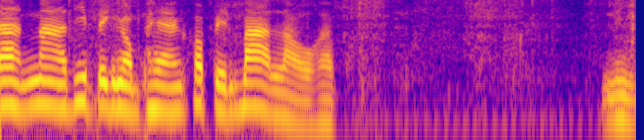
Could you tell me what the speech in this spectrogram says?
ด้านหน้าที่เป็นกำแพงก็เป็นบ้านเราครับ นี่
